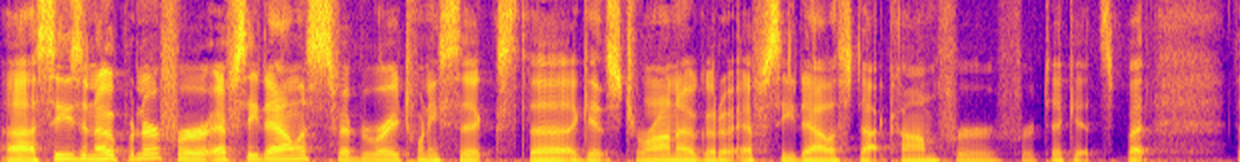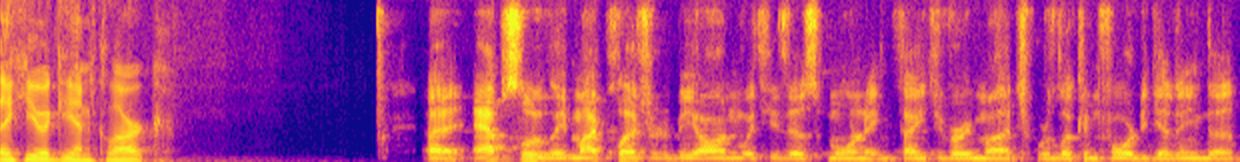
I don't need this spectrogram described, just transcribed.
uh, season opener for FC Dallas, February 26th uh, against Toronto. Go to fcdallas.com for, for tickets. But thank you again, Clark. Uh, absolutely. My pleasure to be on with you this morning. Thank you very much. We're looking forward to getting the,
